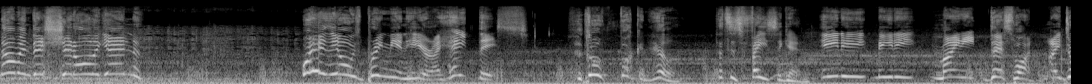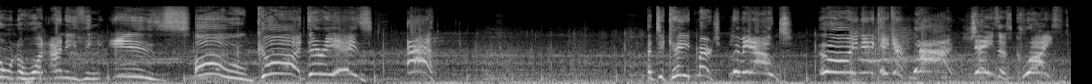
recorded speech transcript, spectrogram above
Now I'm in this shit all again? Why does he always bring me in here? I hate this. Oh, fucking hell. That's his face again. Edie, meaty, miney, this one. I don't know what anything is. Oh, God, there he is. Ah! A decayed merch. Let me out. Oh, I need a kicker. Ah, Jesus Christ.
